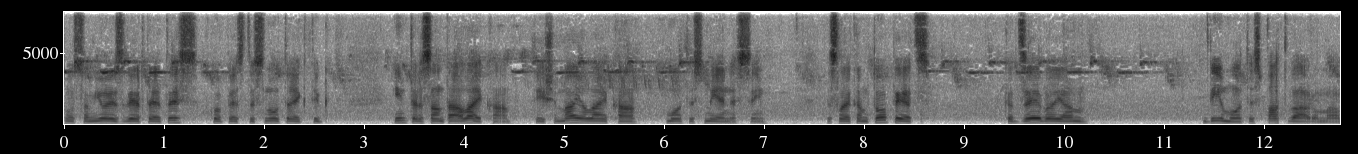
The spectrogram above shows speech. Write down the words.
mums esam jāizvērtē tas, kāpēc tas notiek tik interesantā laikā, tieši maija laikā, motes mēnesī. Tas laikam topiec, kad dzēvajam dīmoties patvērumā.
